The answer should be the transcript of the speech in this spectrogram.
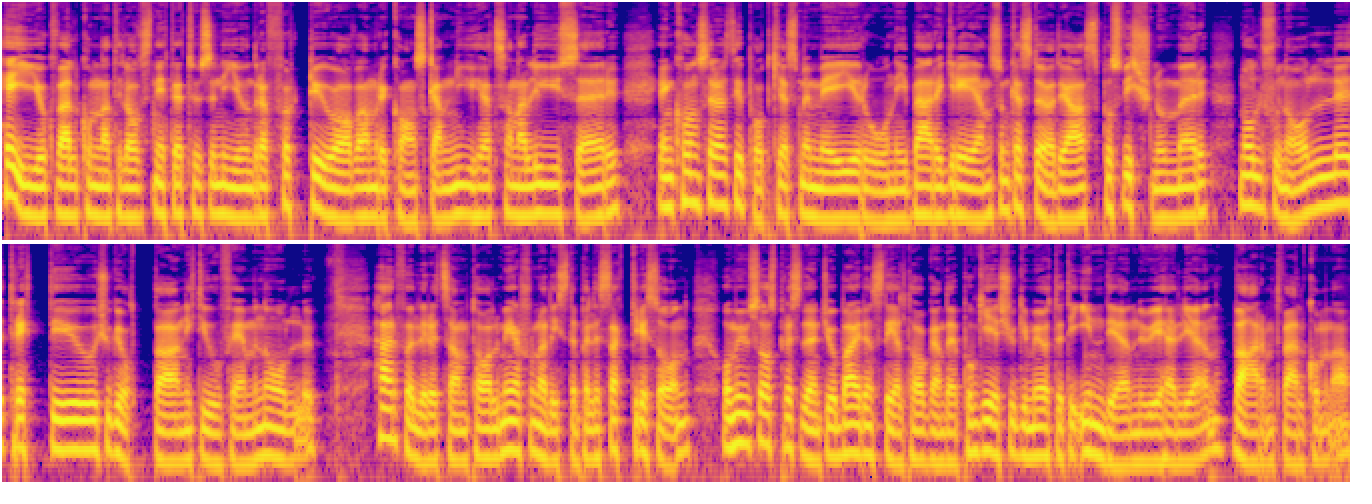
Hej och välkomna till avsnitt 1940 av amerikanska nyhetsanalyser. En konservativ podcast med mig, Ronny Berggren, som kan stödjas på swishnummer 070-30 28 95 0. Här följer ett samtal med journalisten Pelle Zackrisson om USAs president Joe Bidens deltagande på G20-mötet i Indien nu i helgen. Varmt välkomna!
